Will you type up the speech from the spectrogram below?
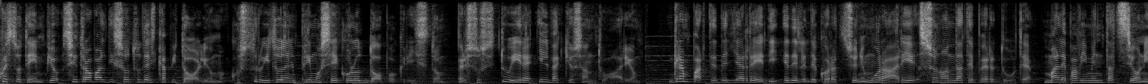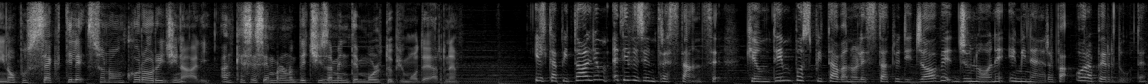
Questo tempio si trova al di sotto del Capitolium, costruito nel I secolo d.C., per sostituire il vecchio santuario. Gran parte degli arredi e delle decorazioni murarie sono andate perdute, ma le pavimentazioni in opus sectile sono ancora originali, anche se sembrano decisamente molto più moderne. Il Capitolium è diviso in tre stanze, che un tempo ospitavano le statue di Giove, Giunone e Minerva, ora perdute.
